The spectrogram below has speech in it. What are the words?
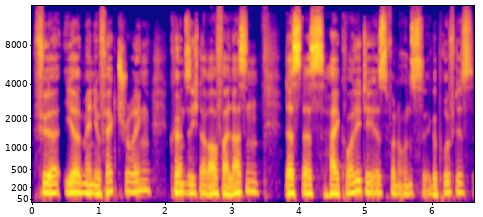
für ihr Manufacturing, können sie sich darauf verlassen, dass das High Quality ist, von uns geprüft ist,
